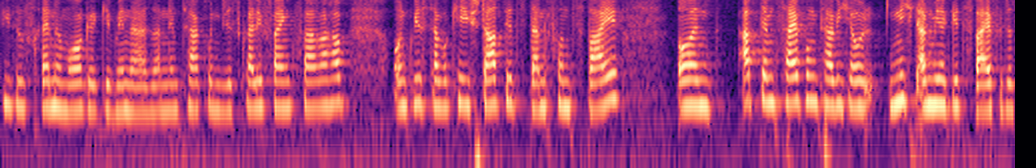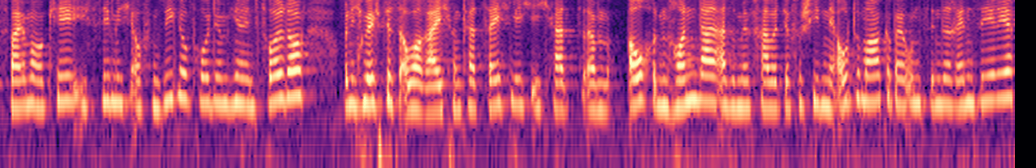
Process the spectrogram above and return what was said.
dieses Rennen morgen gewinnen, also an dem Tag, wo ich das Qualifying gefahren habe. Und gewusst habe, okay, ich starte jetzt dann von zwei. Und ab dem Zeitpunkt habe ich auch nicht an mir gezweifelt. Das war immer okay, ich sehe mich auf dem Siegerpodium hier in Zolder und ich möchte es auch erreichen. Und tatsächlich, ich hatte ähm, auch ein Honda, also wir haben ja verschiedene Automarke bei uns in der Rennserie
